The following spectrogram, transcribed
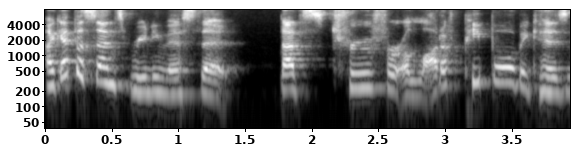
I get the sense reading this that that's true for a lot of people because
